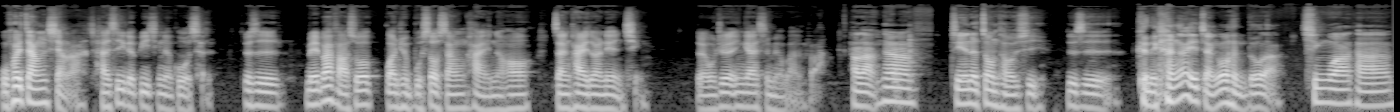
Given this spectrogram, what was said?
我会这样想啊，还是一个必经的过程，就是。没办法说完全不受伤害，然后展开一段恋情，对，我觉得应该是没有办法。好了，那今天的重头戏就是可能刚刚也讲过很多啦。青蛙它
